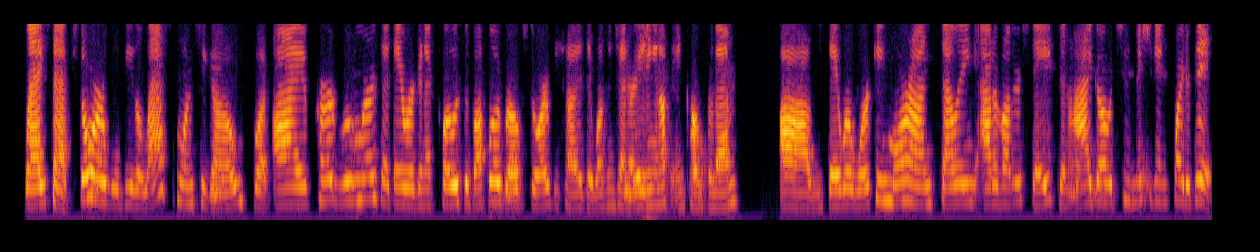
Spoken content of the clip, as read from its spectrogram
Flagstaff store will be the last one to go, but I've heard rumors that they were going to close the Buffalo Grove store because it wasn't generating enough income for them. Um, they were working more on selling out of other states, and I go to Michigan quite a bit.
